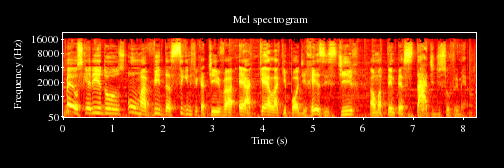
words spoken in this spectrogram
Meus queridos, uma vida significativa é aquela que pode resistir a uma tempestade de sofrimento.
